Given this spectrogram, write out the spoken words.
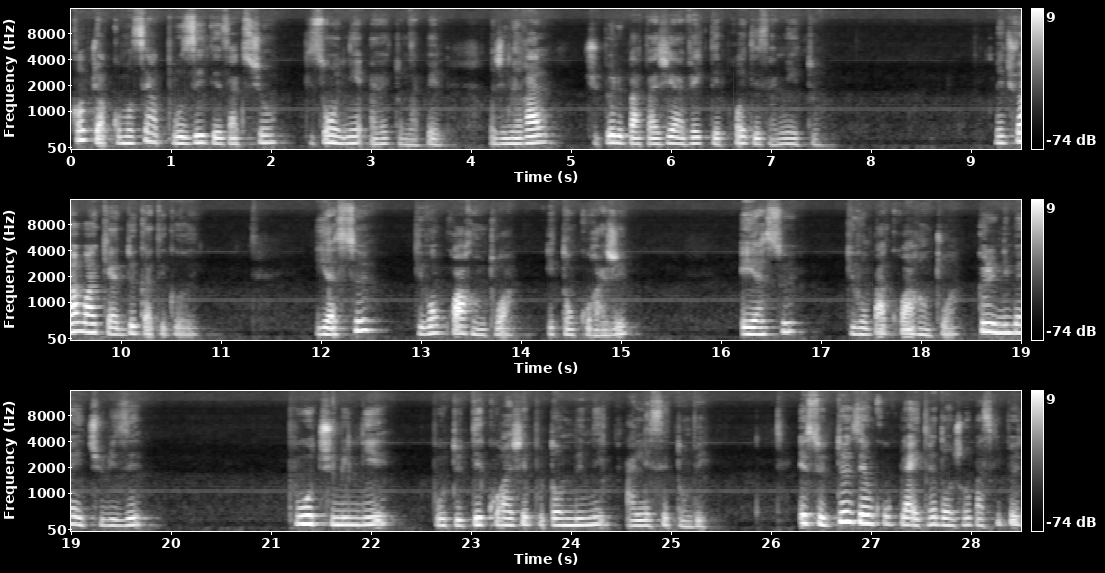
quand tu as commencé à poser des actions qui sont en lien avec ton appel, en général, tu peux le partager avec tes proches, tes amis et tout. Mais tu vas voir qu'il y a deux catégories. Il y a ceux qui vont croire en toi et t'encourager. Et a ceux qui ne vont pas croire en toi, que le l'ennemi est utilisé pour t'humilier, pour te décourager, pour t'emmener à laisser tomber. Et ce deuxième groupe-là est très dangereux parce qu'il peut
